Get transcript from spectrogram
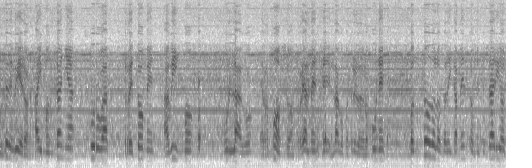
Ustedes vieron, hay montaña, curvas, retomes, abismo, un lago hermoso, realmente, el lago potrero de los Funes, con todos los aditamentos necesarios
